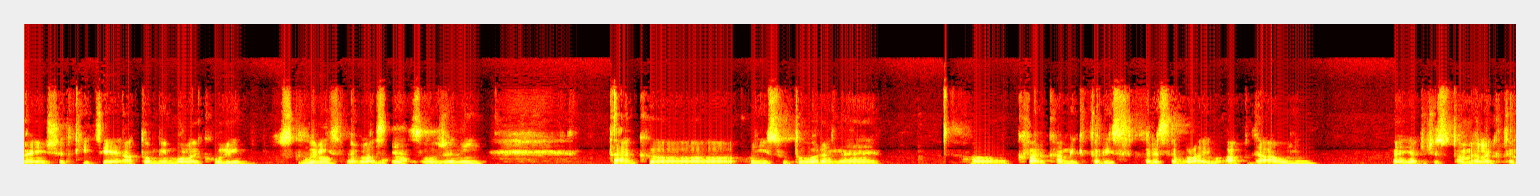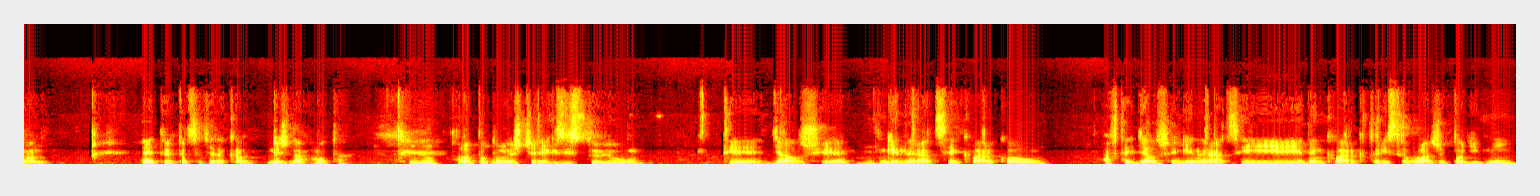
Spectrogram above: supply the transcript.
ne, všetky tie atómy, molekuly, z ktorých no, sme vlastne no. zložení, tak uh, oni sú tvorené uh, kvarkami, ktorý, ktoré sa volajú up-down, a ešte sú tam elektróny. Ne, to je v podstate taká bežná hmota. Uh-huh. Ale potom uh-huh. ešte existujú tie ďalšie generácie kvarkov a v tej ďalšej generácii je jeden kvark, ktorý sa volá, že podivný,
